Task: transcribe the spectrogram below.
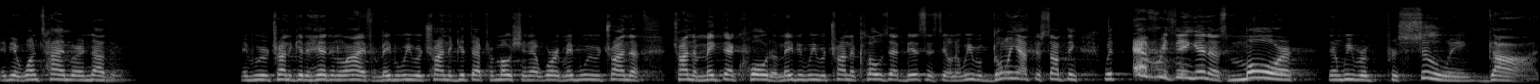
maybe at one time or another. Maybe we were trying to get ahead in life, or maybe we were trying to get that promotion at work. Maybe we were trying to, trying to make that quota. Maybe we were trying to close that business deal, and we were going after something with everything in us more than we were pursuing God.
